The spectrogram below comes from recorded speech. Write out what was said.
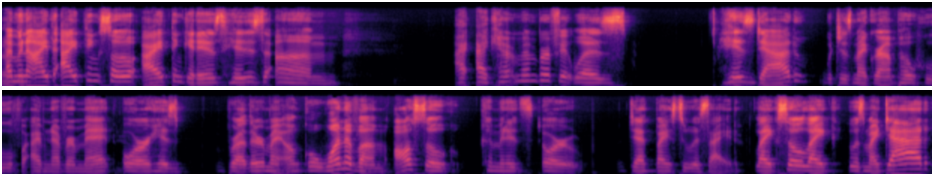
I mean, I I think so. I think it is his. Um, I I can't remember if it was his dad, which is my grandpa, who I've never met, or his brother, my uncle. One of them also committed or death by suicide. Like so, like it was my dad,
